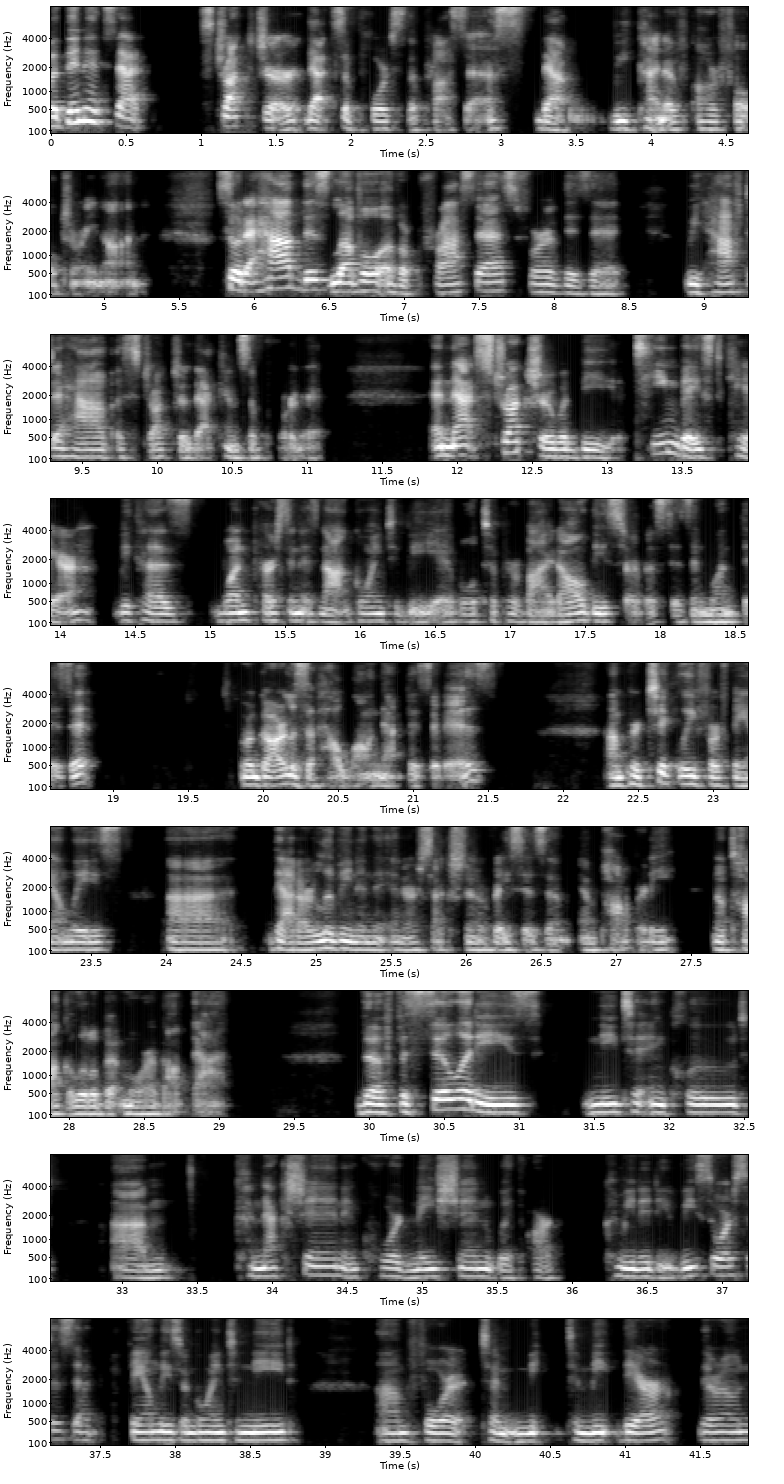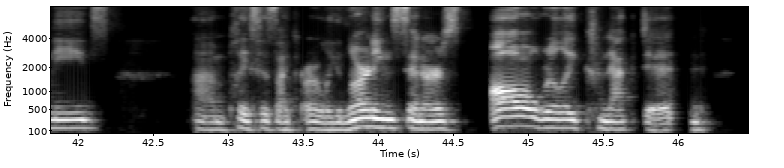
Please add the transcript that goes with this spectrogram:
But then it's that structure that supports the process that we kind of are faltering on. So to have this level of a process for a visit, we have to have a structure that can support it. And that structure would be team-based care because one person is not going to be able to provide all these services in one visit, regardless of how long that visit is, um, particularly for families uh, that are living in the intersection of racism and poverty. And I'll talk a little bit more about that. The facilities need to include um, connection and coordination with our community resources that families are going to need um, for to meet, to meet their, their own needs. Um, places like early learning centers, all really connected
